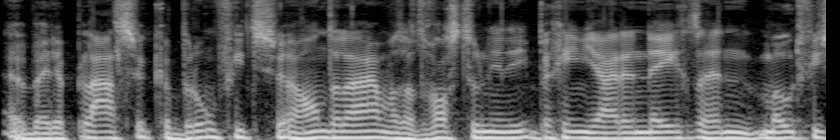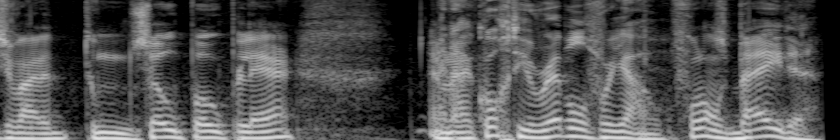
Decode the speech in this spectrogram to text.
bij de plaatselijke bronfietshandelaar. Want dat was toen in begin jaren 90. En motorfietsen waren toen zo populair. En, en hij kocht die Rebel voor jou? Voor ons beiden.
